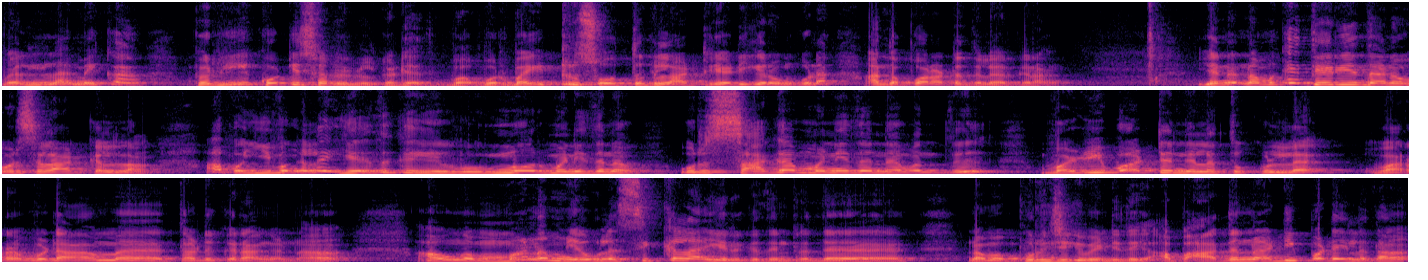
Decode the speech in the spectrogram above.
எல்லாமே க பெரிய கோட்டீஸ்வரர்கள் கிடையாது. வ- ஒரு வயிற்று சோத்துக்கு ஆற்றி அடிக்கிறவங்க கூட அந்த போராட்டத்தில் இருக்கிறாங்க. ஏன்னா நமக்கே தெரியும் தானே ஒரு சில ஆட்கள்லாம். அப்போ இவங்கெல்லாம் எதுக்கு இன்னொரு மனிதனை ஒரு சக மனிதனை வந்து வழிபாட்டு நிலத்துக்குள்ளே வர விடாமல் தடுக்கிறாங்கன்னா அவங்க மனம் எவ்வளோ சிக்கலாக இருக்குதுன்றத நம்ம புரிஞ்சிக்க வேண்டியது. அப்போ அதன் அடிப்படையில் தான்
